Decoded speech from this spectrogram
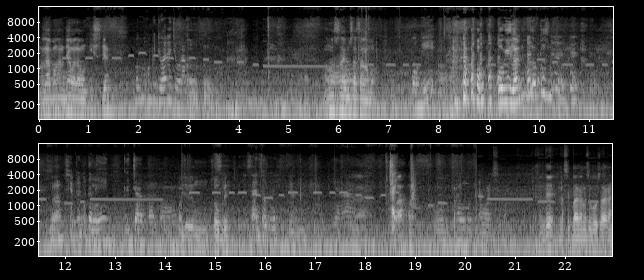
Wala bang ano dyan, wala bang kiss dyan. Huwag mo kong videoan ang tsura ko. Ano masasabi mo sa asawa mo? Pogi? Pogi lang. Tapos. Diba? Siyempre magaling. Good job, Papa. Medyo yung sobre. Saan sobre? Yan. Yan. Ay! Wow. Oh, pa. Nahulog na award sila. Hindi, nasibagan lang siguro sa akin.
